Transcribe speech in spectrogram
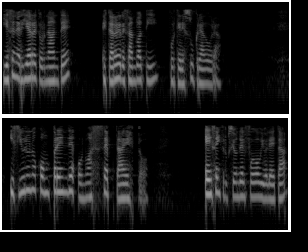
Y esa energía retornante está regresando a ti porque eres su creadora. Y si uno no comprende o no acepta esto, esa instrucción del fuego violeta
